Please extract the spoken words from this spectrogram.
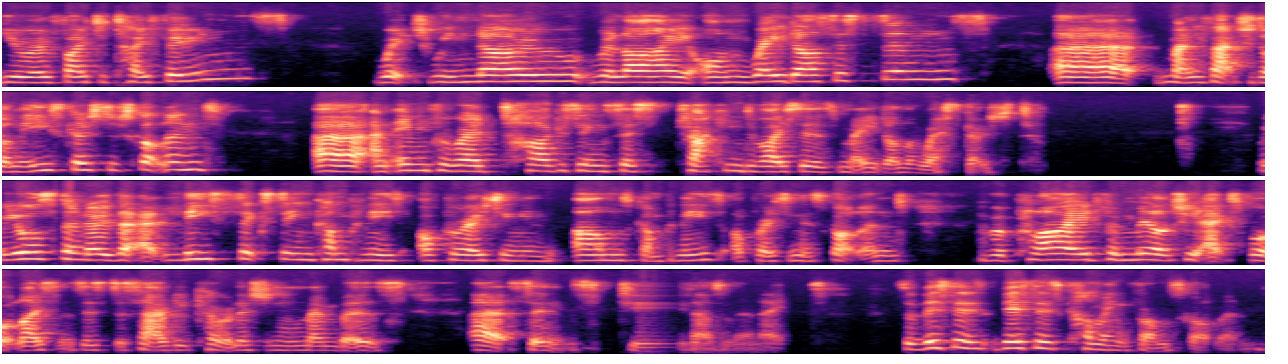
Eurofighter Typhoons, which we know rely on radar systems uh, manufactured on the east coast of Scotland uh, and infrared targeting tracking devices made on the west coast. We also know that at least 16 companies operating in arms companies operating in Scotland have applied for military export licenses to Saudi coalition members uh, since 2008. So this is this is coming from Scotland.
